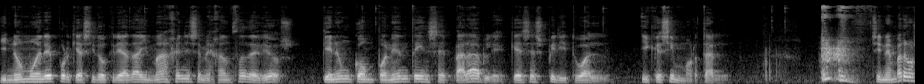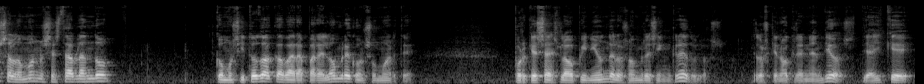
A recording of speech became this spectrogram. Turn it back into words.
y no muere porque ha sido creada a imagen y semejanza de Dios. Tiene un componente inseparable que es espiritual y que es inmortal. Sin embargo, Salomón nos está hablando como si todo acabara para el hombre con su muerte, porque esa es la opinión de los hombres incrédulos, los que no creen en Dios. De ahí que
